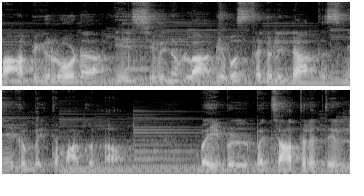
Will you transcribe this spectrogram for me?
പാപികളോട് യേശുവിനുള്ള വ്യവസ്ഥകളില്ലാത്ത സ്നേഹം വ്യക്തമാക്കുന്നു. ബൈബിൾ പശ്ചാത്തലത്തിൽ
